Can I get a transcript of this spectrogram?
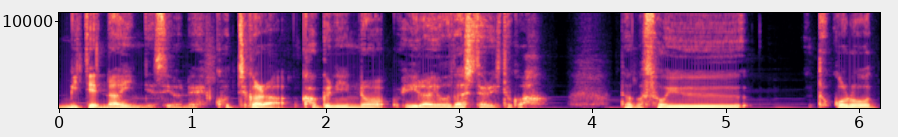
見てないんですよね。こっちから確認の依頼を出したりとか。なんかそういうところ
